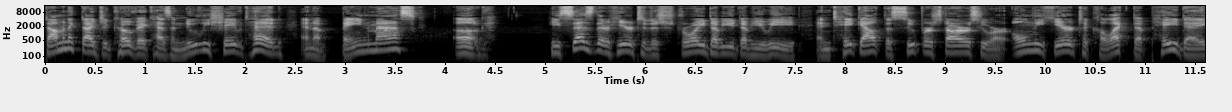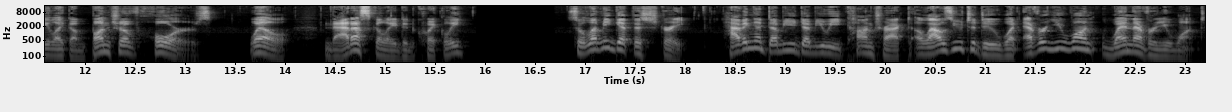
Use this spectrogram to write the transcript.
Dominik Dijakovic has a newly shaved head and a Bane mask? Ugh. He says they're here to destroy WWE and take out the superstars who are only here to collect a payday like a bunch of whores. Well, that escalated quickly. So let me get this straight. Having a WWE contract allows you to do whatever you want whenever you want.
